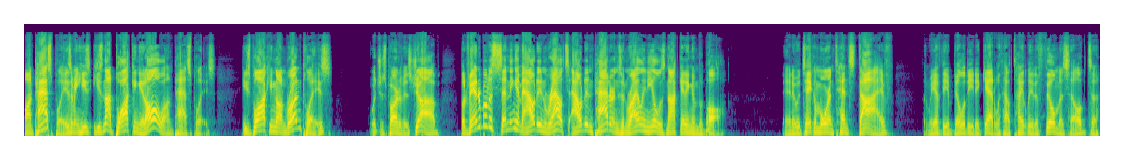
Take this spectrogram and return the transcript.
on pass plays. I mean, he's he's not blocking at all on pass plays. He's blocking on run plays, which is part of his job. But Vanderbilt is sending him out in routes, out in patterns, and Riley Neal is not getting him the ball. And it would take a more intense dive than we have the ability to get with how tightly the film is held to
